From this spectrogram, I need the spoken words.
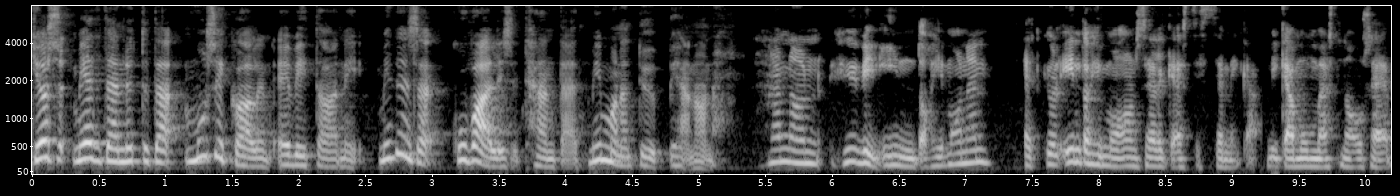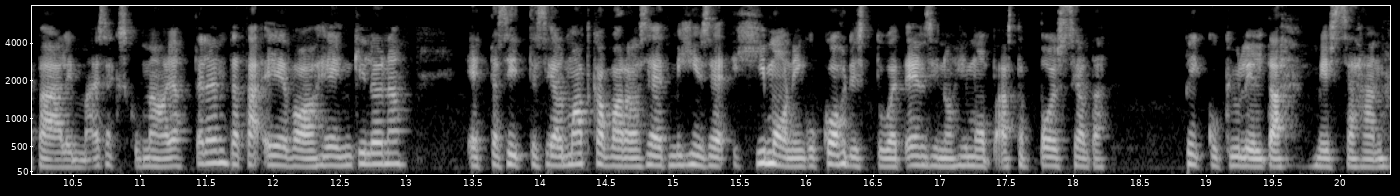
jos mietitään nyt tätä musikaalin Evitaa, niin miten sä kuvailisit häntä, että millainen tyyppi hän on? Hän on hyvin intohimoinen. Että kyllä intohimo on selkeästi se, mikä, mikä mun mielestä nousee päällimmäiseksi, kun mä ajattelen tätä Eevaa henkilönä. Että sitten siellä matkan varrella se, että mihin se himo niin kuin kohdistuu, että ensin on himo päästä pois sieltä pikkukyliltä, missä hän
